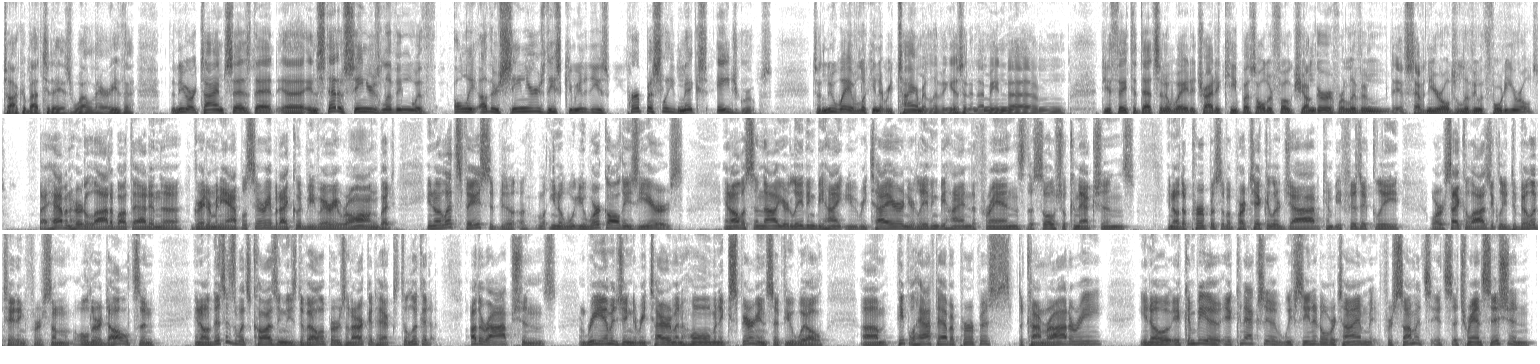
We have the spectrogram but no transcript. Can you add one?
talk about today as well, Larry. The, the New York Times says that uh, instead of seniors living with only other seniors, these communities purposely mix age groups. It's a new way of looking at retirement living, isn't it? I mean, um, do you think that that's in a way to try to keep us older folks younger if we're living, if 70 year olds are living with 40 year olds? I haven't heard a lot about that in the greater Minneapolis area, but I could be very wrong. But, you know, let's face it, uh, you know, you work all these years and all of a sudden now you're leaving behind, you retire and you're leaving behind the friends, the social connections. You know, the purpose of a particular job can be physically or psychologically debilitating for some older adults. And, you know, this is what's causing these developers and architects to look at other options, re-imaging the retirement home and experience, if you will. Um, people have to have a purpose, the camaraderie. You know, it can be a, it can actually, we've seen it over time. For some, it's, it's a transition.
